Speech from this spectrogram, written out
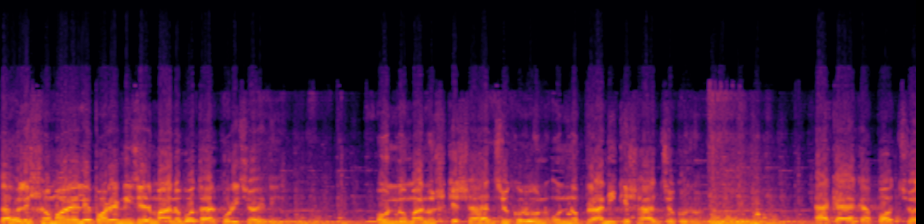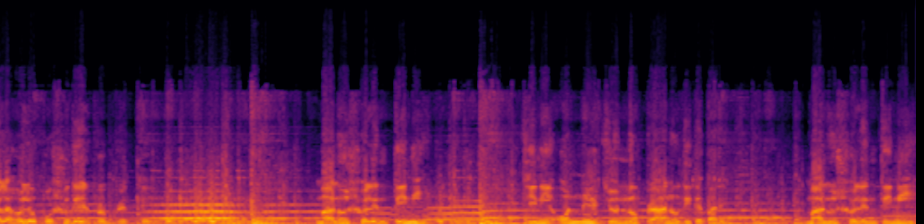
তাহলে সময় এলে পরে নিজের মানবতার পরিচয় দিন। অন্য মানুষকে সাহায্য করুন, অন্য প্রাণীকে সাহায্য করুন। একা একা পথ চলা হলো পশুদের প্রবৃত্তি। মানুষ হলেন তিনি, যিনি অন্যের জন্য প্রাণও দিতে পারেন। মানুষ হলেন তিনি,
